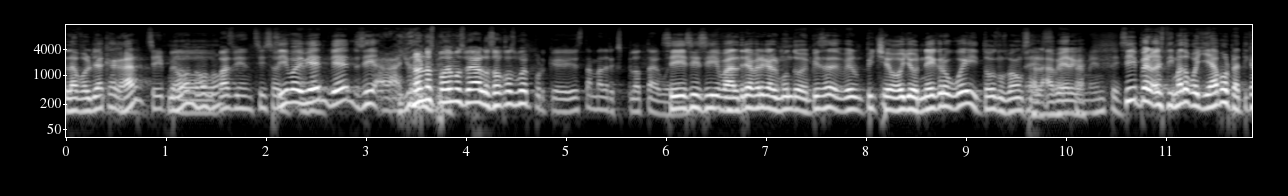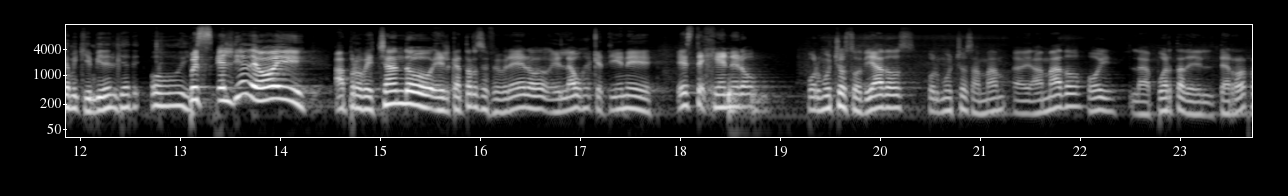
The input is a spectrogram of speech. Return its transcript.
¿La volví a cagar? Sí, pero vas bien, sí soy. Sí, voy bien, bien. Sí, ayúdame. No nos podemos ver a los ojos, güey, porque esta madre explota, güey. Sí, sí, sí, valdría verga el mundo. Empieza a ver un pinche hoyo negro, güey, y todos nos vamos a la verga. Exactamente. Sí, pero estimado Guayabo, platícame quién viene el día de hoy. Pues el día de hoy, aprovechando el 14 de febrero, el auge que tiene este género, por muchos odiados, por muchos ama- eh, amado, hoy la puerta del terror.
